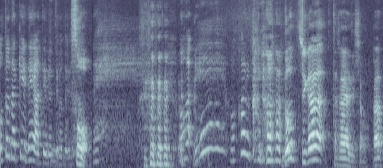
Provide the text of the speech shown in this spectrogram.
音だけで当てるってことですか？。そうえー、わえー、わかるかな。どっちが高いでしょうか？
